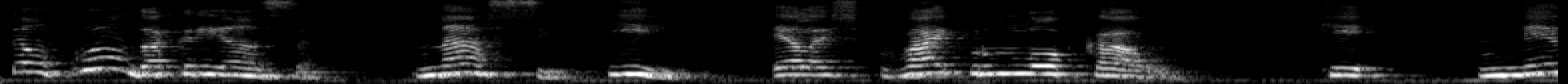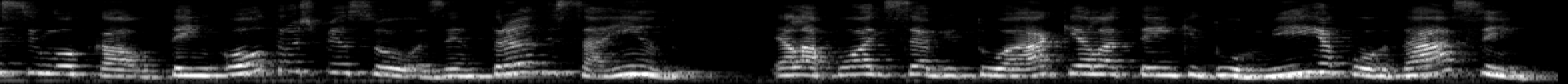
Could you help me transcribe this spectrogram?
Então, quando a criança nasce e ela vai para um local que nesse local tem outras pessoas entrando e saindo, ela pode se habituar que ela tem que dormir e acordar sim,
